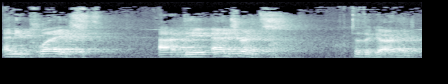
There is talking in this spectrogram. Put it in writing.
And he placed at the entrance to the garden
